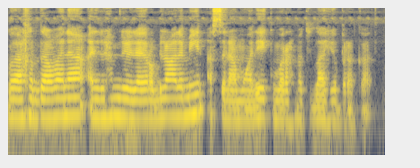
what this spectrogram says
വാഹർദാവാന അലഹമുല്ലാ റബുലാലമീൻ അസ്സലാമു അലൈക്കും വറഹമത്തല്ലാഹി വാബർക്കാത്തു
